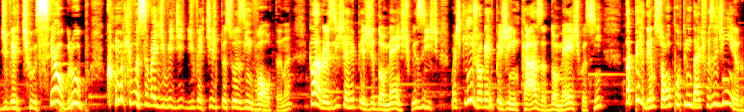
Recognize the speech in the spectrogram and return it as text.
divertir o seu grupo, como é que você vai dividir- divertir as pessoas em volta, né? Claro, existe RPG doméstico? Existe. Mas quem joga RPG em casa, doméstico assim, tá perdendo só uma oportunidade de fazer dinheiro.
